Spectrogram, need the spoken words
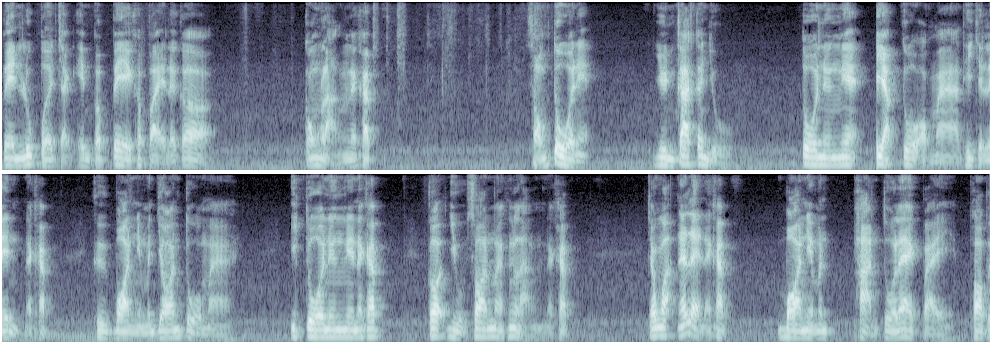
เป็นลูกเปิดจากเอ็มบัปเป้เข้าไปแล้วก็กองหลังนะครับ สองตัวเนี่ยยืนกักกันอยู่ ตัวหนึ่งเนี่ยขยับตัวออกมาที่จะเล่นนะครับ คือบอลเนี่ยมันย้อนตัวมา อีกตัวหนึ่งเนี่ยนะครับ ก็อยู่ซ้อนมาข้างหลังนะครับ จังหวะนั้นแหละนะครับ บอลเนี่ยมันผ่านตัวแรกไป พอไป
